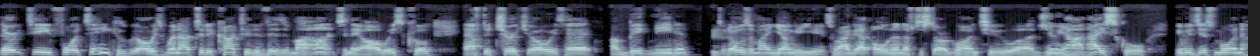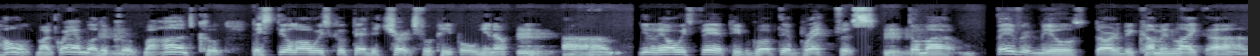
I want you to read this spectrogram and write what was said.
13, 14, because we always went out to the country to visit my aunts, and they always cooked after church. You always had a big meeting. So those are my younger years. When I got old enough to start going to uh, junior high and high school, it was just more in the home. My grandmother mm-hmm. cooked, my aunt cooked. They still always cooked at the church for people, you know. Mm-hmm. Um, you know, they always fed people, go up there breakfast. Mm-hmm. So my favorite meals started becoming like uh,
